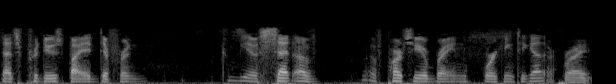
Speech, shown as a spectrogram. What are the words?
that's produced by a different you know set of of parts of your brain working together. Right.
